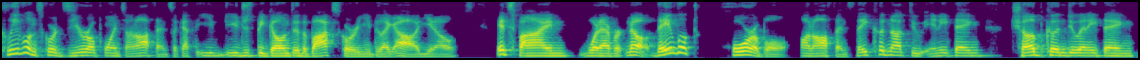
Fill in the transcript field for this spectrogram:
Cleveland scored zero points on offense. Like you, you just be going through the box score and you'd be like, oh, you know, it's fine, whatever. No, they looked horrible on offense. They could not do anything. Chubb couldn't do anything.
